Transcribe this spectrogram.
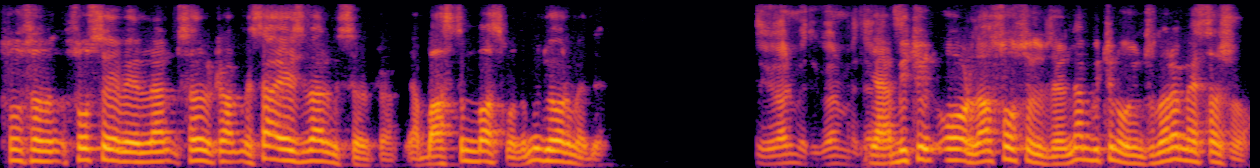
Sosa, Sosa'ya verilen sarı kart mesela ezber bir sarı kart. Ya bastım basmadı mı görmedi. E, görmedi görmedi. Yani evet. bütün oradan Sosa üzerinden bütün oyunculara mesaj o.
